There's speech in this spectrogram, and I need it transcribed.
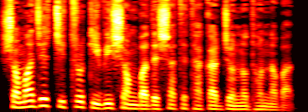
সমাজের চিত্র টিভি সংবাদের সাথে থাকার জন্য ধন্যবাদ।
